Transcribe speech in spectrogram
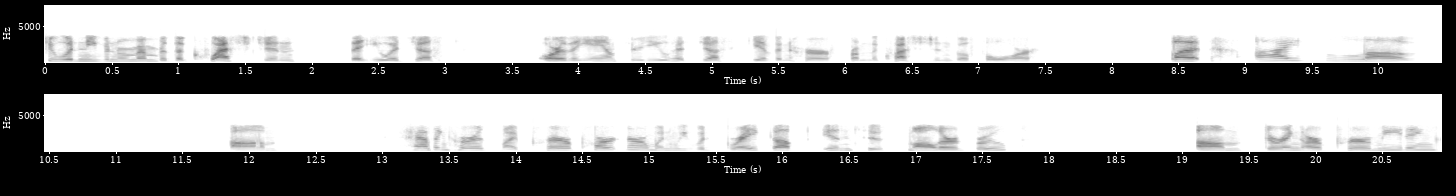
she wouldn't even remember the question that you had just, or the answer you had just given her from the question before. But I loved um, having her as my prayer partner when we would break up into smaller groups um, during our prayer meetings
